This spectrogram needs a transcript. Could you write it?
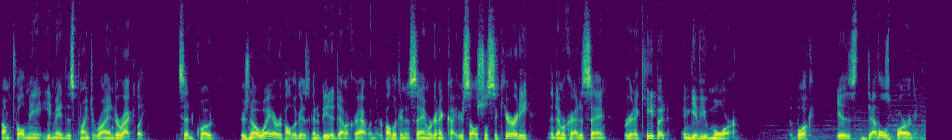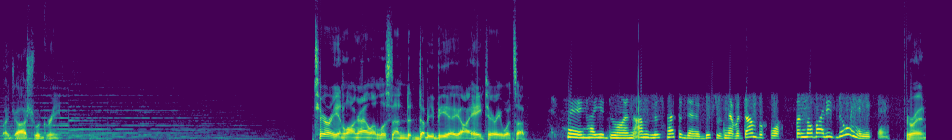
Trump told me he'd made this point to Ryan directly. He said, quote, there's no way a Republican is going to beat a Democrat when the Republican is saying we're going to cut your Social Security, and the Democrat is saying we're going to keep it and give you more. The book is Devil's Bargain by Joshua Green. Terry in Long Island, listen on WBAI. Hey, Terry, what's up? Hey, how you doing? I'm just unprecedented. This was never done before, but nobody's doing anything. Right.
